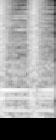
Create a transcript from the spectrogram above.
uh,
